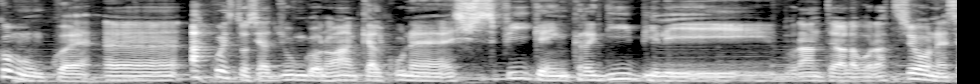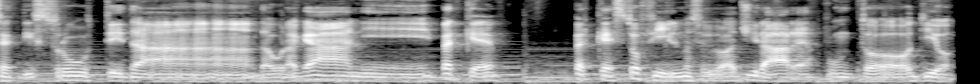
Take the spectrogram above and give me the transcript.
comunque eh, a questo si aggiungono anche alcune sfighe incredibili durante la lavorazione, set distrutti da, da uragani, perché? Perché sto film si doveva girare appunto, oddio,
